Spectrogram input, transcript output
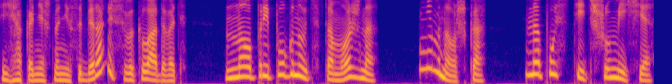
Я, конечно, не собираюсь выкладывать, но припугнуть-то можно. Немножко. Напустить шумихи.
